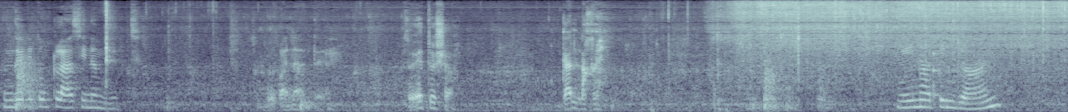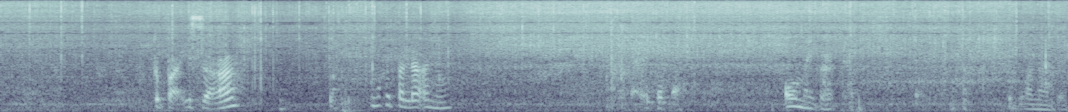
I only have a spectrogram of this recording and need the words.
yung ganitong klase na meat. Subukan natin. So, ito siya. Kalaki. Ngayon natin dyan. Ito pa isa. Laki pala, ano? Ito pa. Oh my God. Subukan natin.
